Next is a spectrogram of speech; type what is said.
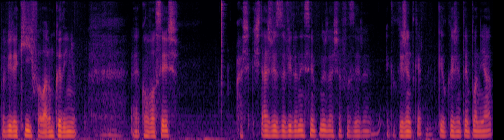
para vir aqui falar um bocadinho uh, com vocês acho que isto às vezes a vida nem sempre nos deixa fazer eh, aquilo que a gente quer, aquilo que a gente tem planeado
